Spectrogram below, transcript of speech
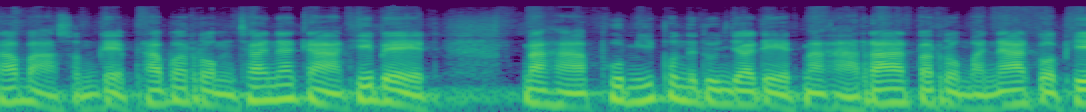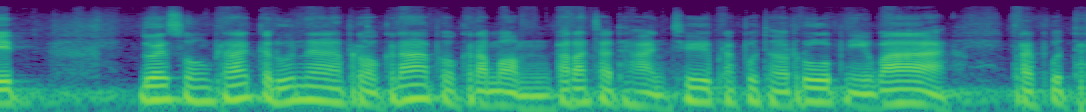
พระบาทสมเด็จ พระบรมชนากาธิเบศรมหาภูมิพลอดุลยเดชมหาราชบรมนาถบพิตรโดยทรงพระกรุณาโปรดเกล้าโปรดกระหม่อมพระราชทานชื่อพระพุทธรูปนี้ว่า พระพุทธ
